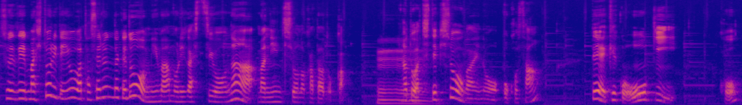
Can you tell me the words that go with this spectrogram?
それでまあ一人で用は足せるんだけど見守りが必要な、まあ、認知症の方とかうん。あとは知的障害のお子さん。で結構大きい子。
